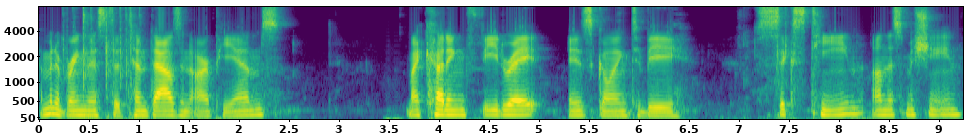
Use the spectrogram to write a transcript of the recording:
I'm going to bring this to 10,000 RPMs. My cutting feed rate is going to be 16 on this machine,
